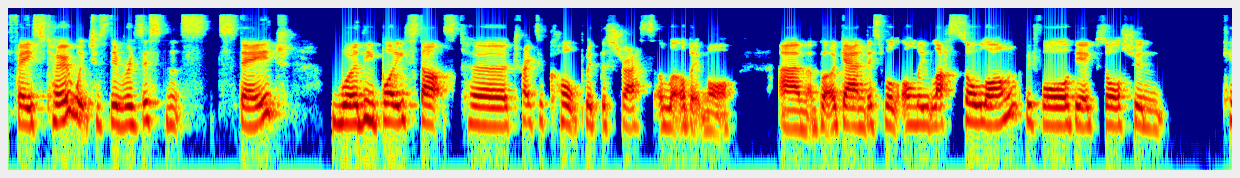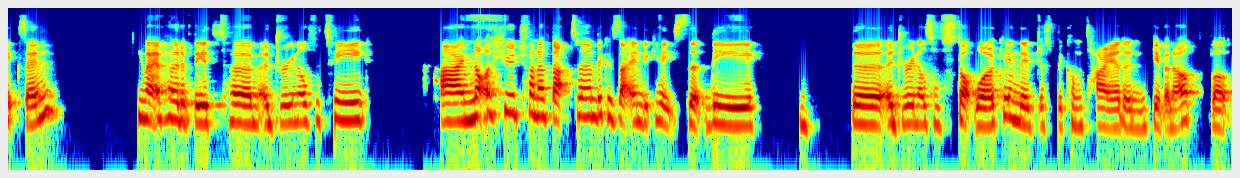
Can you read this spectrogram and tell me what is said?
phase two, which is the resistance stage, where the body starts to try to cope with the stress a little bit more. Um, but again, this will only last so long before the exhaustion kicks in. You might have heard of the term adrenal fatigue. I'm not a huge fan of that term because that indicates that the the adrenals have stopped working, they've just become tired and given up. But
